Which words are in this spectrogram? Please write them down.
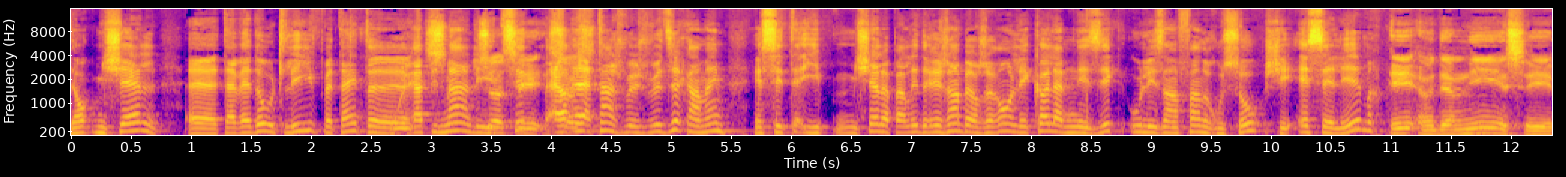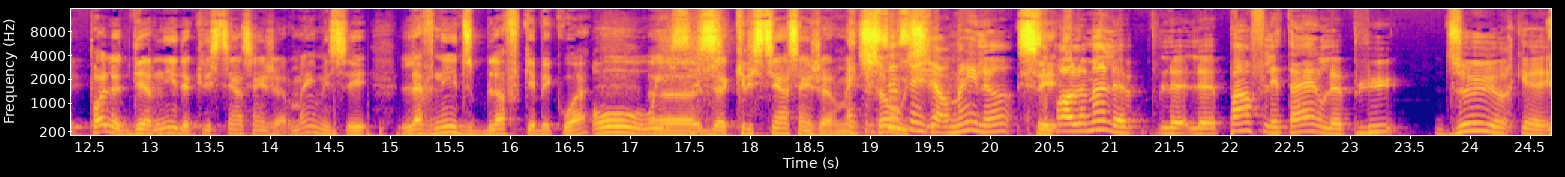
Donc Michel, euh, tu avais d'autres livres, peut-être euh, Oui, rapidement les ça, titres? Alors, c'est- attends, je veux, je veux dire quand même. et c'était- il- Michel a parlé de Régent Bergeron, l'école amnésique ou les enfants de Rousseau chez Essai Libre. Et un dernier, c'est pas le dernier de Christian Saint-Germain, mais c'est l'avenir du bluff québécois Oh oui, euh, de Christian Saint-Germain. Christian Saint-Germain, là, c'est c'est- probablement le, le, le pamphlétaire le plus dur que-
